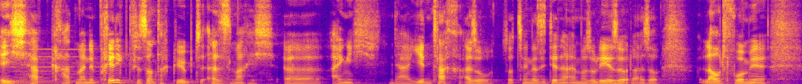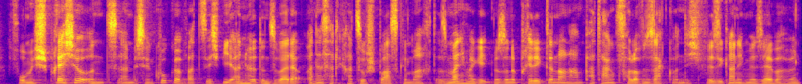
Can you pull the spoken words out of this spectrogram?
Ich habe gerade meine Predigt für Sonntag geübt. Also das mache ich äh, eigentlich ja, jeden Tag. Also sozusagen, dass ich die dann einmal so lese oder also laut vor mir, vor mich spreche und ein bisschen gucke, was sich wie anhört und so weiter. Und das hat gerade so Spaß gemacht. Also manchmal geht mir so eine Predigt dann auch nach ein paar Tagen voll auf den Sack und ich will sie gar nicht mehr selber hören.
